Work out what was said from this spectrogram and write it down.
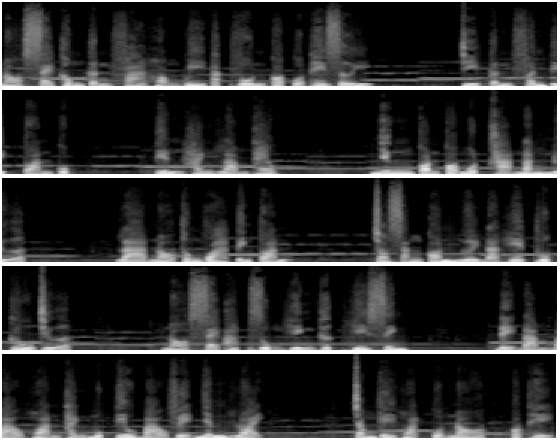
nó sẽ không cần phá hỏng quy tắc vốn có của thế giới. Chỉ cần phân tích toàn cục, tiến hành làm theo. Nhưng còn có một khả năng nữa, là nó thông qua tính toán, cho rằng con người đã hết thuốc cứu chữa. Nó sẽ áp dụng hình thức hy sinh, để đảm bảo hoàn thành mục tiêu bảo vệ nhân loại. Trong kế hoạch của nó, có thể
